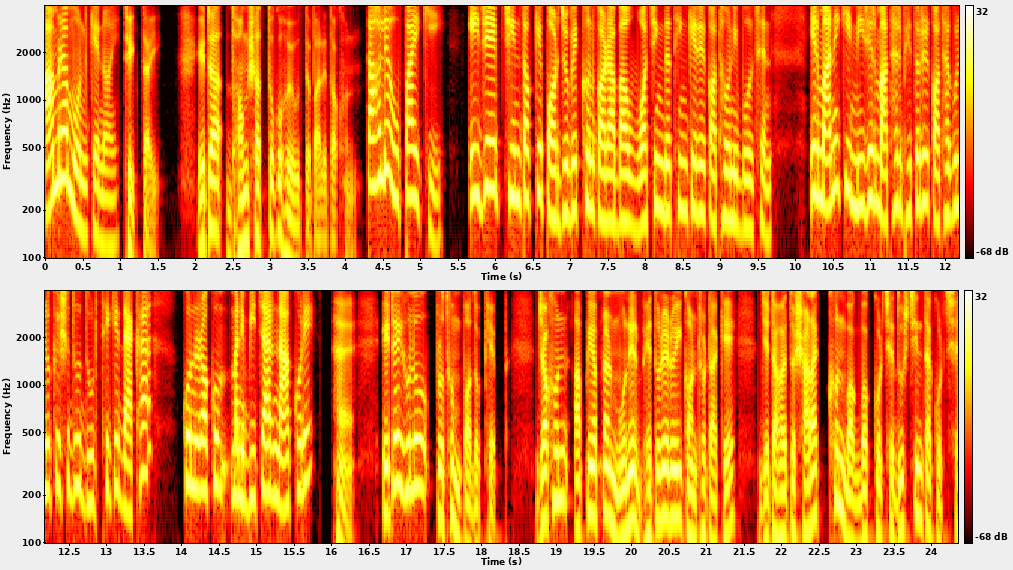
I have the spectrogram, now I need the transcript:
আমরা মনকে নয়। ঠিক তাই। এটা ধ্বংসাত্মকও হয়ে উঠতে পারে তখন। তাহলে উপায় কি? এই যে চিন্তককে পর্যবেক্ষণ করা বা ওয়াচিং দ্য থিঙ্কেরের কথা উনি বলছেন এর মানে কি নিজের মাথার ভেতরের কথাগুলোকে শুধু দূর থেকে দেখা কোনো রকম মানে বিচার না করে? হ্যাঁ এটাই হলো প্রথম পদক্ষেপ। যখন আপনি আপনার মনের ভেতরের ওই কণ্ঠটাকে যেটা হয়তো সারাক্ষণ বকবক করছে দুশ্চিন্তা করছে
